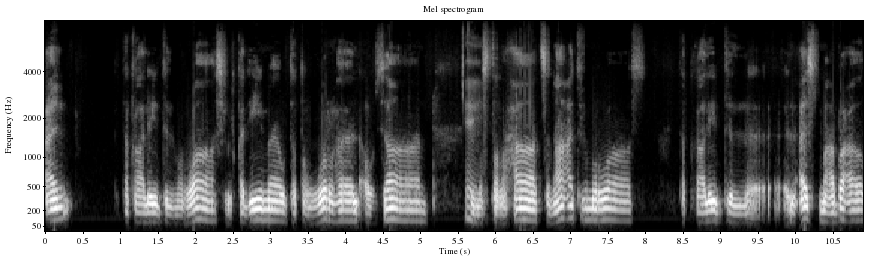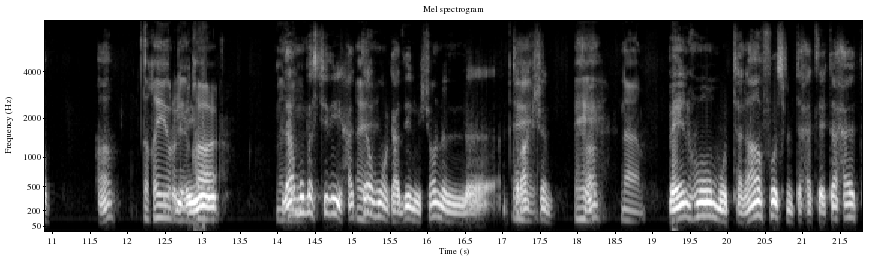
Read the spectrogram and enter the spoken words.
عن تقاليد المرواس القديمة وتطورها الاوزان إيه. المصطلحات صناعة المرواس تقاليد العزف مع بعض. ها؟ تغير الإيقاع لا مو بس كذي حتى إيه. هم قاعدين شلون الانتراكشن إيه. إيه. نعم. بينهم والتنافس من تحت لتحت.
